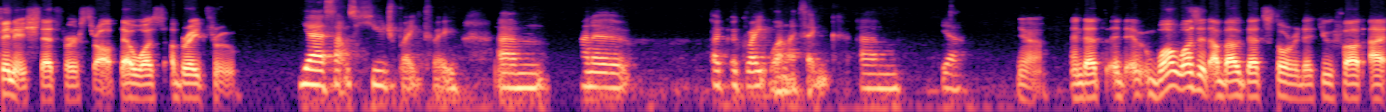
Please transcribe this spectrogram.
finish that first draft that was a breakthrough. Yes that was a huge breakthrough. Um, and a, a, a great one i think. Um, yeah. Yeah. And that it, what was it about that story that you thought i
